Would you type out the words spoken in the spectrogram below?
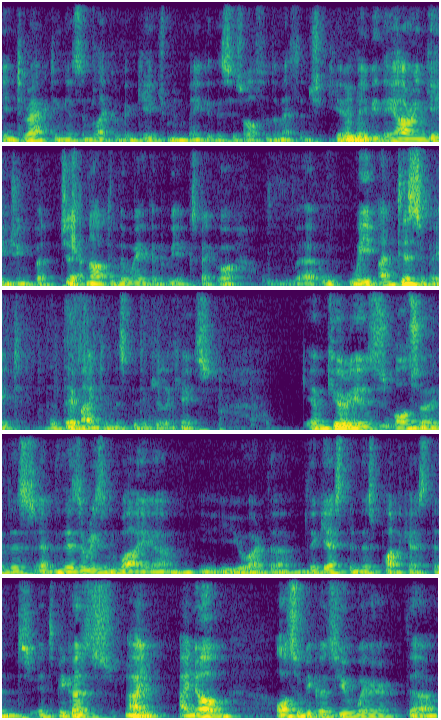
interacting isn't lack of engagement. Maybe this is also the message here. Mm-hmm. Maybe they are engaging, but just yeah. not in the way that we expect or uh, we anticipate that they might in this particular case. I'm curious also in this, uh, there's a reason why um, you are the, the guest in this podcast, and it's because mm-hmm. I, I know also because you were the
